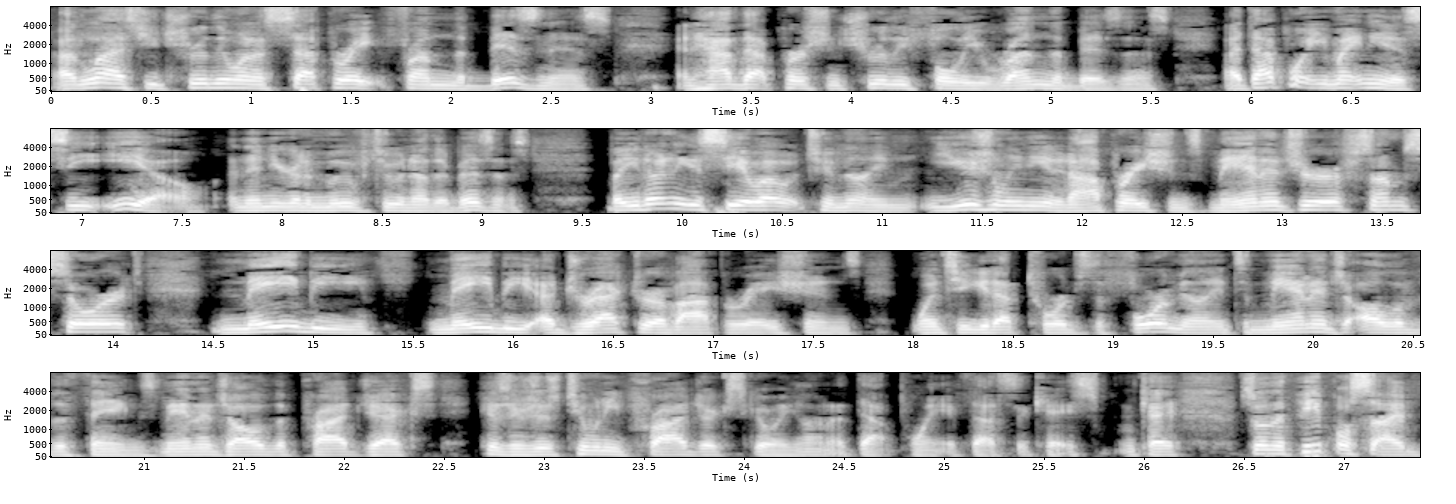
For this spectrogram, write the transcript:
unless you truly want to separate from the business and have that person truly fully run the business, at that point, you might need a CEO and then you're going to move to another business. But you don't need a CEO at 2 million. You usually need an operations manager of some sort, maybe, maybe a director of operations once you get up towards the 4 million to manage all of the things, manage all of the projects because there's just too many projects going on at that point, if that's the case. Okay. So on the people side,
